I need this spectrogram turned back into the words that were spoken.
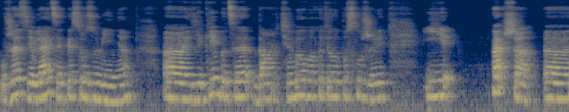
вже з'являється якесь розуміння, який би це дар, чим би ви хотіли послужити. І перше, е,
